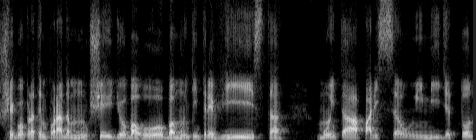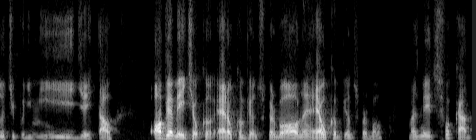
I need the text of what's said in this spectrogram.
chegou para a temporada muito cheio de oba-oba, muita entrevista, muita aparição em mídia, todo tipo de mídia e tal. Obviamente é era o campeão do Super Bowl, né? É o campeão do Super Bowl, mas meio desfocado.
